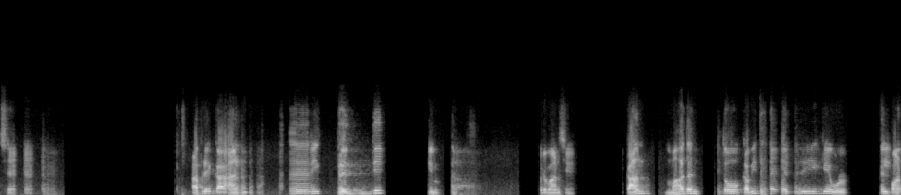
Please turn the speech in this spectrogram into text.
છે. આપણે કાંતની કાંત મહદંત તો કવિતા તરીકે પણ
